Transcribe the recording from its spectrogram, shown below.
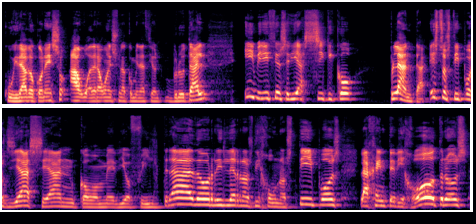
Cuidado con eso. Agua Dragón es una combinación brutal. Y Viridion sería Psíquico planta. Estos tipos ya se han como medio filtrado, Riddler nos dijo unos tipos, la gente dijo otros...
